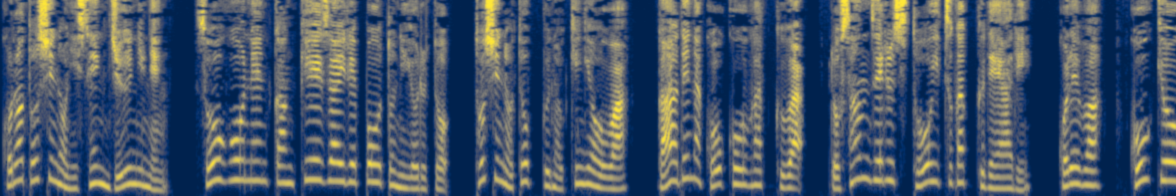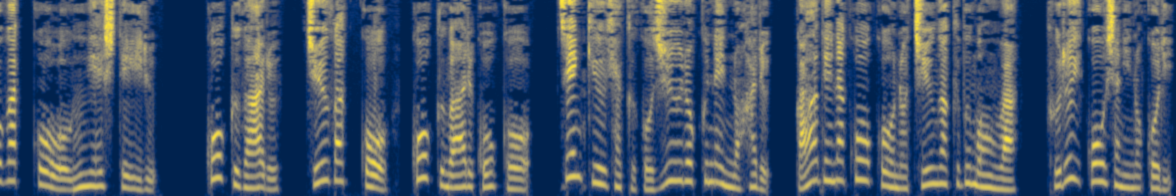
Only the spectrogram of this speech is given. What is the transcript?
この年の2012年、総合年間経済レポートによると、都市のトップの企業は、ガーデナ高校学区は、ロサンゼルス統一学区であり、これは、公共学校を運営している。校区がある、中学校、校区がある高校、1956年の春、ガーデナ高校の中学部門は古い校舎に残り、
